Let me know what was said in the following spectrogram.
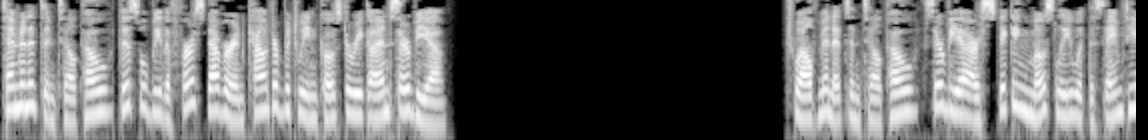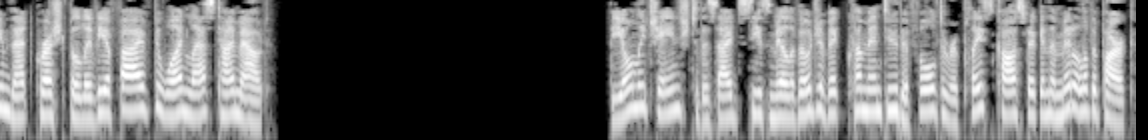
10 minutes until co. This will be the first ever encounter between Costa Rica and Serbia. 12 minutes until co. Serbia are sticking mostly with the same team that crushed Bolivia 5-1 last time out. The only change to the side sees Milivojevic come into the fold to replace Kostic in the middle of the park.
